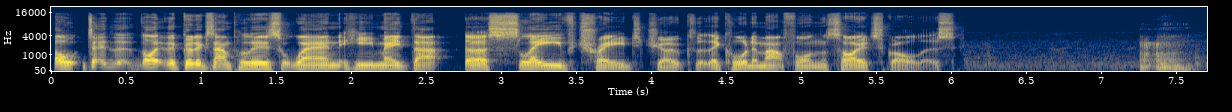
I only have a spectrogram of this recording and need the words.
oh, like the good example is when he made that uh, slave trade joke that they called him out for on the side scrollers.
